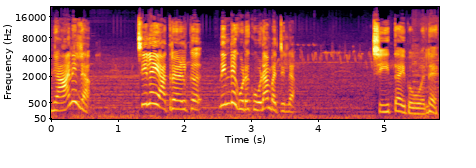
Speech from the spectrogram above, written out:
ഞാനില്ല. ചില യാത്രകൾക്ക് നിന്റെ കൂടെ കൂടാൻ പറ്റില്ല. ചീത്തായി പോവല്ലേ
